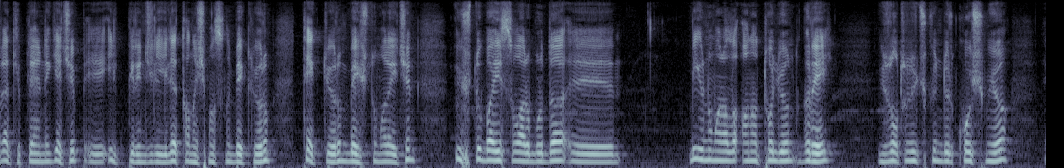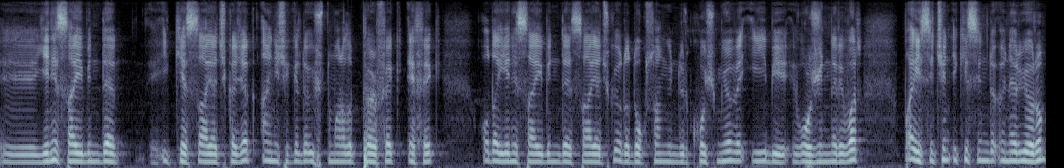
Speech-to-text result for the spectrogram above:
rakiplerini geçip e, ilk birinciliğiyle tanışmasını bekliyorum. Tek diyorum 5 numara için. Üçlü bahis var burada. E, bir numaralı Anatolian Gray 133 gündür koşmuyor. E, yeni sahibinde e, ilk kez sahaya çıkacak. Aynı şekilde 3 numaralı Perfect Effect o da yeni sahibinde sahaya çıkıyor. O da 90 gündür koşmuyor ve iyi bir orijinleri var. Bahis için ikisini de öneriyorum.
